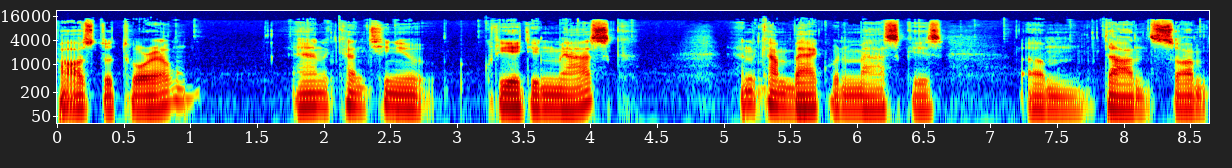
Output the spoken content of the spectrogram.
pause tutorial and continue creating mask and come back when mask is um, done. So I'm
